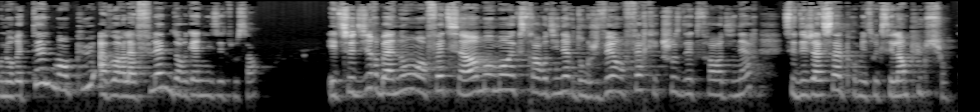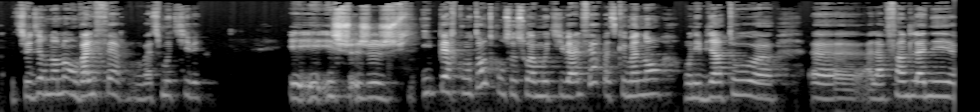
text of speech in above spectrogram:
On aurait tellement pu avoir la flemme d'organiser tout ça. Et de se dire, bah non, en fait, c'est un moment extraordinaire, donc je vais en faire quelque chose d'extraordinaire. C'est déjà ça le premier truc, c'est l'impulsion. De se dire, non, non, on va le faire, on va se motiver. Et, et je, je, suis hyper contente qu'on se soit motivé à le faire parce que maintenant, on est bientôt euh, euh, à la fin de l'année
